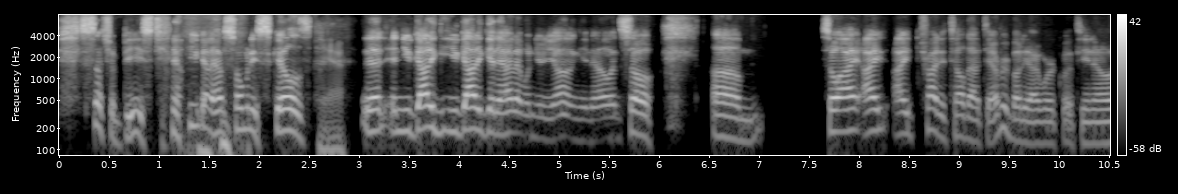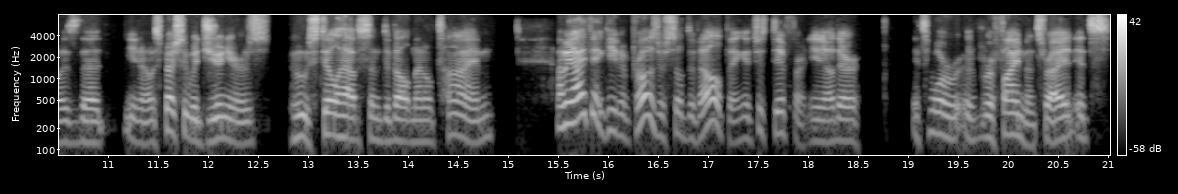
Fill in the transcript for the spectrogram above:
such a beast. You know, you got to have so many skills. Yeah. That, and you got to you got to get at it when you're young. You know, and so, um, so I, I I try to tell that to everybody I work with. You know, is that you know, especially with juniors who still have some developmental time. I mean, I think even pros are still developing. It's just different. You know, they're it's more refinements, right? It's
